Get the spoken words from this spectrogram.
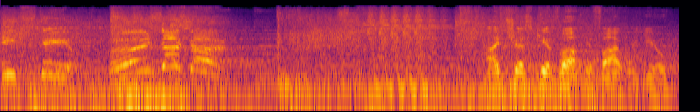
Eat steel! Berserker! I'd just give up if I were you.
